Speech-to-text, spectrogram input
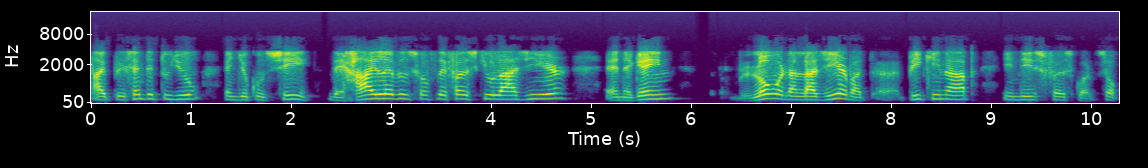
I presented to you, and you could see the high levels of the first Q last year, and again, lower than last year, but uh, picking up in this first quarter. So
